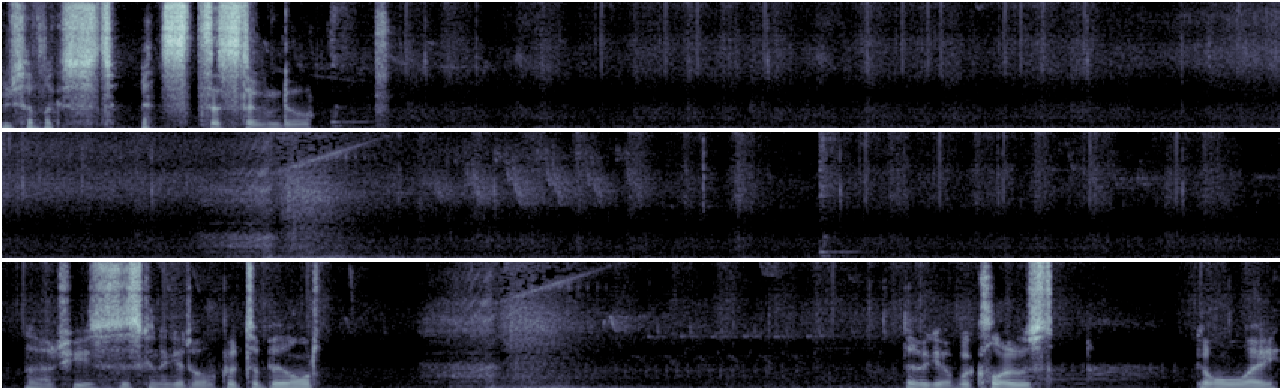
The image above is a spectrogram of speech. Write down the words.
we just have like a, st a stone door? Oh Jesus, this is going to get awkward to build. There we go, we're closed. Go away.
